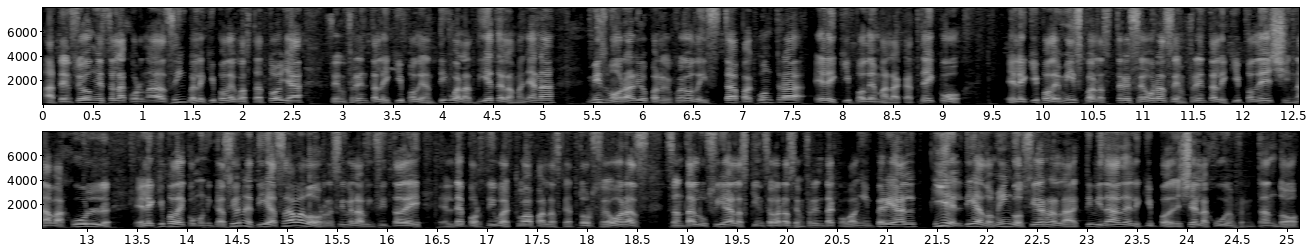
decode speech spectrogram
Atención, esta es la jornada 5, el equipo de Guastatoya se enfrenta al equipo de Antigua a las 10 de la mañana, mismo horario para el juego de Iztapa contra el equipo de Malacateco. El equipo de Misco a las 13 horas se enfrenta al equipo de Chinabajul. El equipo de comunicaciones día sábado recibe la visita de el Deportivo Achuapa a las 14 horas. Santa Lucía a las 15 horas se enfrenta a Cobán Imperial. Y el día domingo cierra la actividad del equipo de Xelajú enfrentando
